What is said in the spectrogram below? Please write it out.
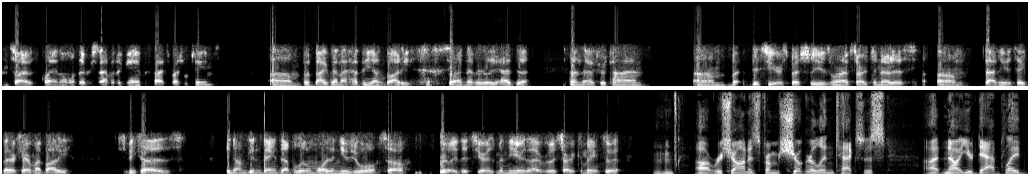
and so I was playing almost every snap of the game besides special teams. Um, but back then, I had the young body, so I never really had to spend the extra time. Um, but this year, especially, is when I've started to notice um, that I need to take better care of my body, just because you know I'm getting banged up a little more than usual. So really, this year has been the year that I really started committing to it. Mm-hmm. Uh, Rashawn is from Sugar Land, Texas. Uh, now, your dad played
